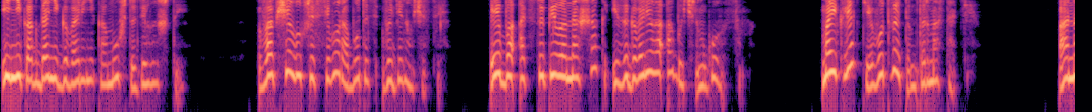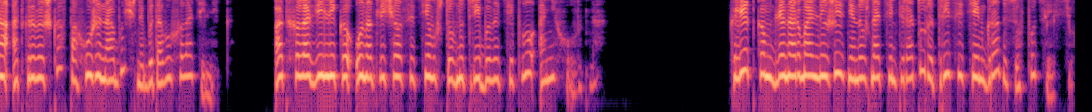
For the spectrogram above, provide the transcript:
И никогда не говори никому, что делаешь ты. Вообще лучше всего работать в одиночестве. Эба отступила на шаг и заговорила обычным голосом. Мои клетки вот в этом термостате. Она открыла шкаф, похожий на обычный бытовой холодильник. От холодильника он отличался тем, что внутри было тепло, а не холодно. Клеткам для нормальной жизни нужна температура 37 градусов по Цельсию.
